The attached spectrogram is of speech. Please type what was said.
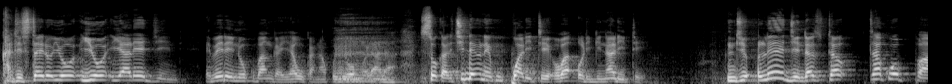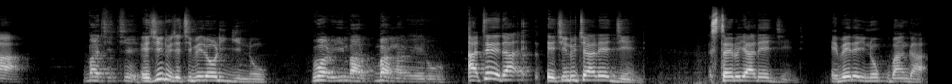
Kati style yo, yo ya legend ebeera erina okuba nga yawukana ku y'omulala. So kati kiddayo ne ku quality oba originality. Nti legend as- ta- takoppa bakiki ekintu kye kibeera origino luba luyimba lukubanga lweru. Ate era ekintu kya legend style ya legend ebeera erina okuba nga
